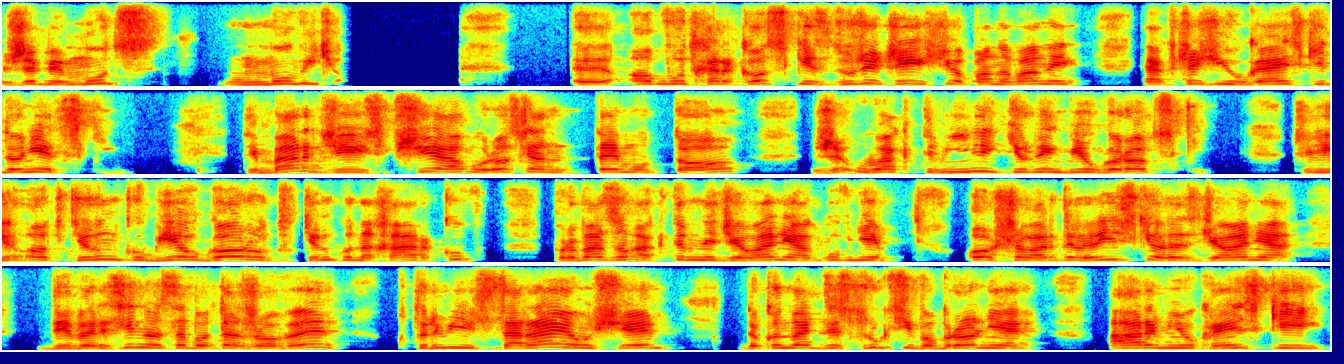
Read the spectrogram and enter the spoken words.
żeby móc mówić e, obwód charkowski jest w dużej części opanowany, jak wcześniej Ługański, Doniecki. Tym bardziej sprzyja u Rosjan temu to, że uaktywnili kierunek białgorodzki, czyli od kierunku Białgorod w kierunku na Charków prowadzą aktywne działania, głównie ostrzał artyleryjski oraz działania dywersyjno-sabotażowe, którymi starają się dokonywać destrukcji w obronie armii ukraińskiej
